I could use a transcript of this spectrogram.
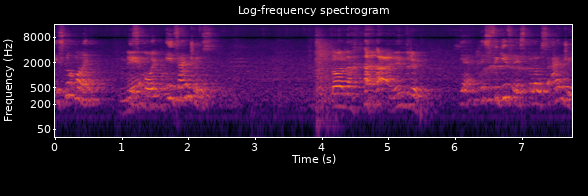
It's not mine. Не е It's, мој, it's Andrew's. тоа е на Ендрю. Yeah, this forgiveness belongs to Andrew.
